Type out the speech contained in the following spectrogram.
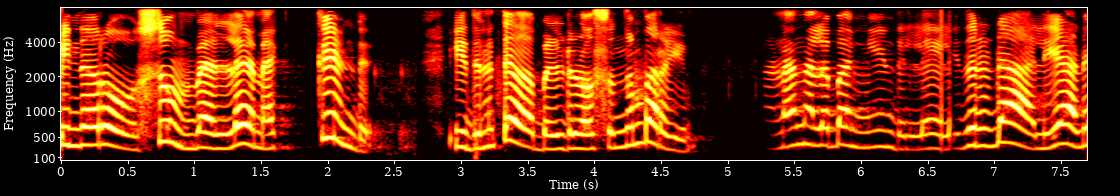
പിന്നെ റോസും വെള്ളയും ഒക്കെ ഉണ്ട്. ഇതിന് ടേബിൾ റോസ് എന്നും പറയും. കാണാൻ നല്ല ഭംഗിയുണ്ടല്ലേ? ഇതൊരു ഡാലിയാണ്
